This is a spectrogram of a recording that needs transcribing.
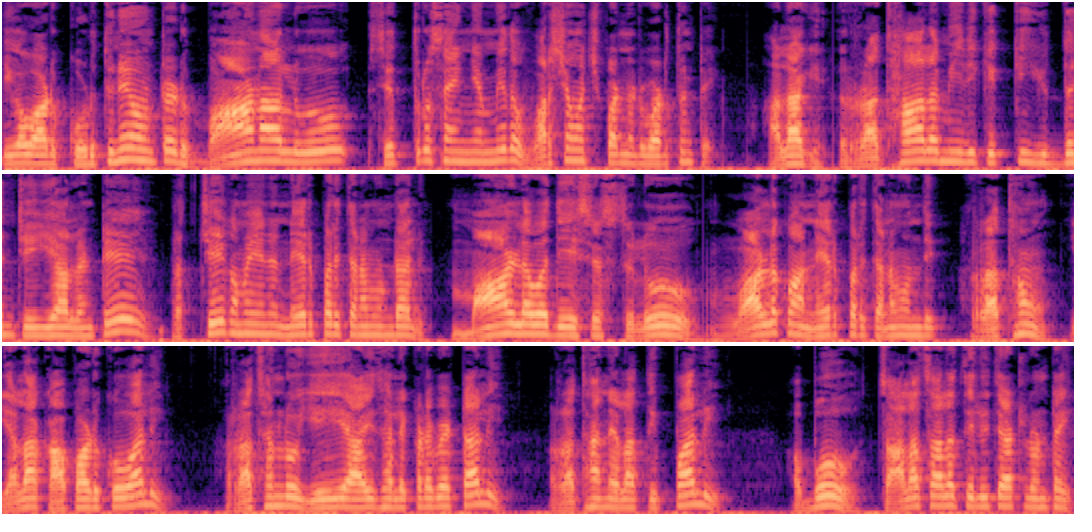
ఇక వాడు కొడుతూనే ఉంటాడు. బాణాలు శత్రు సైన్యం మీద వర్షం వచ్చి పడినట్టు పడుతుంటాయి. అలాగే రథాల మీదకెక్కి యుద్ధం చెయ్యాలంటే ప్రత్యేకమైన నేర్పరితనం ఉండాలి. మాళవ దేశస్థులు వాళ్ళకు ఆ నేర్పరితనం ఉంది. రథం ఎలా కాపాడుకోవాలి? రథంలో ఏ ఏ ఆయుధాలు ఎక్కడ పెట్టాలి? రథాన్ని ఎలా తిప్పాలి? అబ్బో చాలా చాలా తెలివితేటలుంటాయి.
